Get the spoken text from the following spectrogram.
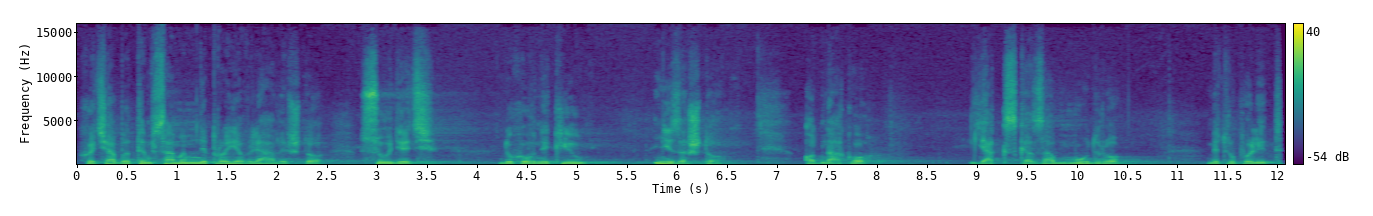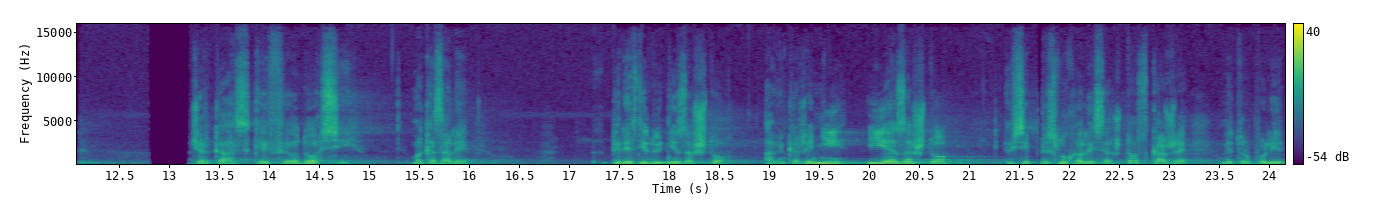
Хоча б тим самим не проявляли, що судять духовників ні за що. Однако, як сказав мудро митрополіт Черкаський Феодосій, ми казали, переслідують ні за що. А він каже, ні, є за що. І всі прислухалися, що скаже митрополіт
